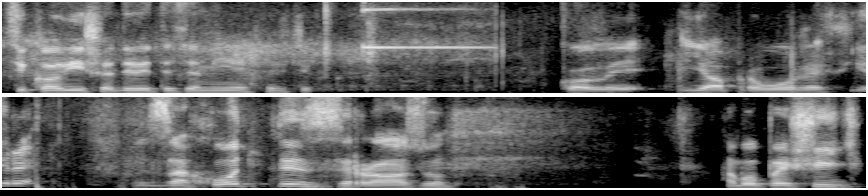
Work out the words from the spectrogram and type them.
цікавіше дивитися мій ефірчик, коли я проводжу ефіри, заходьте зразу. Або пишіть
